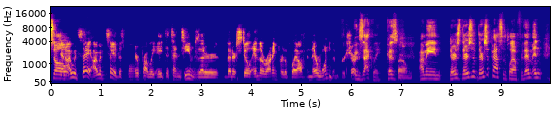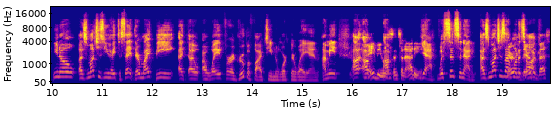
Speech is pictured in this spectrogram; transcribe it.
So And I would say, I would say at this point, there are probably eight to ten teams that are that are still in the running for the playoff, and they're one of them for sure. exactly because So I mean, there's there's a, there's a path to the playoff for them, and you know, as much as you hate to say it, there might be a, a, a way for a group of five team to work their way in. I mean, I, maybe with I'm- Cincinnati. yeah, with Cincinnati. As much as I they're, want to they're talk, the best.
